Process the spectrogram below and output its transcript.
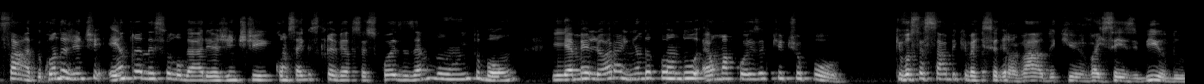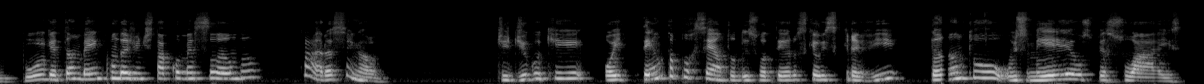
sabe? Quando a gente entra nesse lugar e a gente consegue escrever essas coisas, é muito bom. E é melhor ainda quando é uma coisa que, tipo, que você sabe que vai ser gravado e que vai ser exibido. Pô. Porque também quando a gente está começando, cara, assim, ó, te digo que 80% dos roteiros que eu escrevi, tanto os meus pessoais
